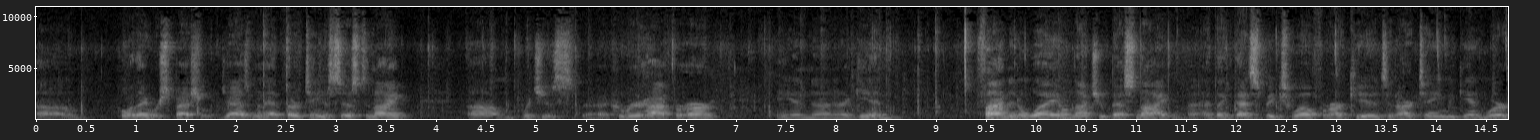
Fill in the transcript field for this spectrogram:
um, boy, they were special. Jasmine had 13 assists tonight, um, which is a career high for her. And uh, again, finding a way on not your best night, I think that speaks well for our kids and our team. Again, we're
